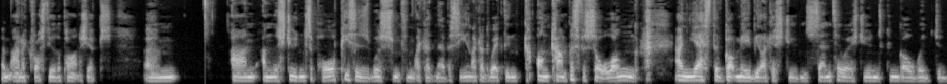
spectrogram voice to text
um, and across the other partnerships. Um, and and the student support pieces was something like I'd never seen. Like I'd worked in on campus for so long, and yes, they've got maybe like a student centre where students can go with the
